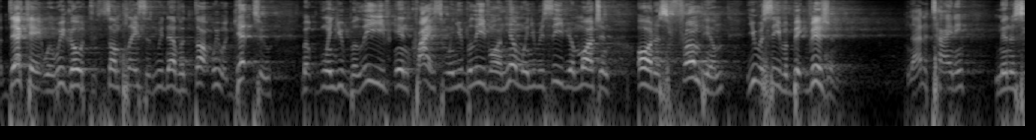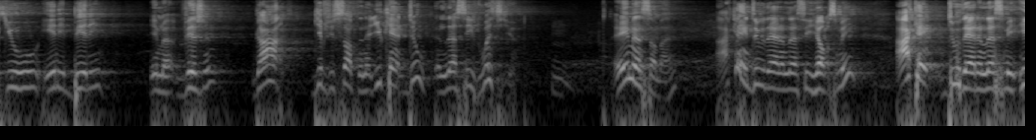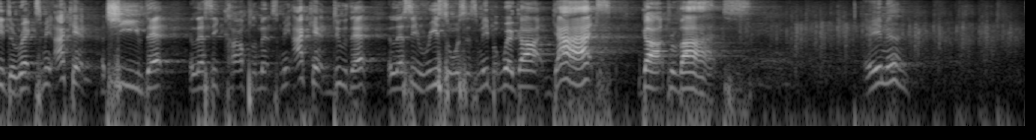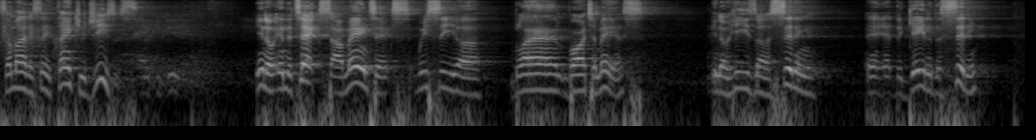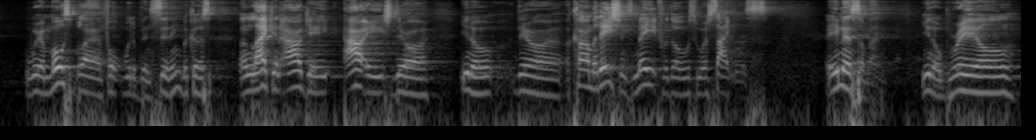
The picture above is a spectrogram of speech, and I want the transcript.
a decade where we go to some places we never thought we would get to. But when you believe in Christ, when you believe on Him, when you receive your marching orders from Him, you receive a big vision. Not a tiny, minuscule, itty bitty you know, vision. God gives you something that you can't do unless He's with you. Amen, somebody. I can't do that unless He helps me. I can't do that unless me, He directs me. I can't achieve that unless He compliments me. I can't do that unless He resources me. But where God guides, God provides. Amen. Somebody say, Thank you, Jesus. You. You know, in the text, our main text, we see uh, blind Bartimaeus. You know, he's uh, sitting at the gate of the city where most blind folk would have been sitting because unlike in our, gate, our age, there are, you know, there are accommodations made for those who are sightless. Amen, somebody. You know, Braille,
